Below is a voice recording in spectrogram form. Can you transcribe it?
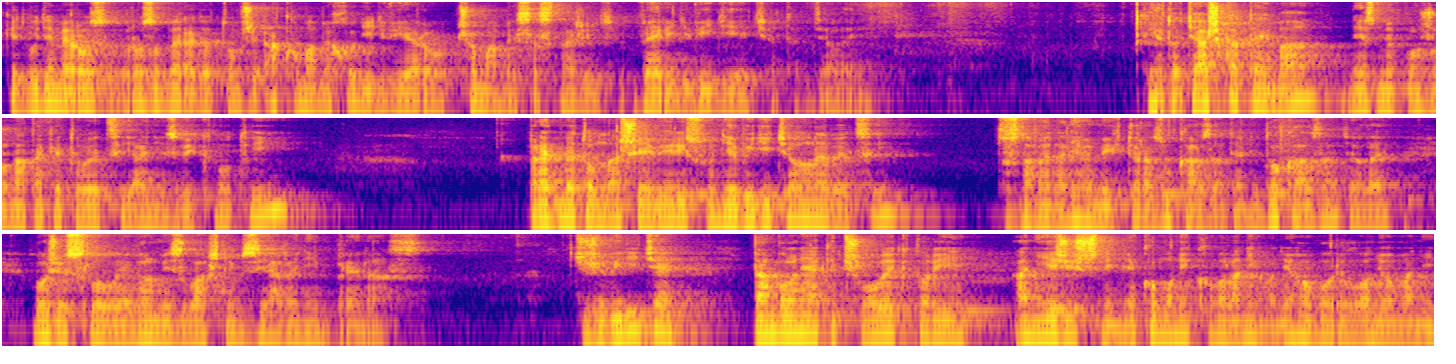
keď budeme roz, rozoberať o tom, že ako máme chodiť vierou, čo máme sa snažiť veriť, vidieť a tak ďalej. Je to ťažká téma, dnes sme možno na takéto veci aj nezvyknutí. Predmetom našej viery sú neviditeľné veci, to znamená, nevieme ich teraz ukázať ani dokázať, ale Bože slovo je veľmi zvláštnym zjavením pre nás. Čiže vidíte, tam bol nejaký človek, ktorý ani Ježiš s ním nekomunikoval, ani ho nehovoril o ňom, ani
